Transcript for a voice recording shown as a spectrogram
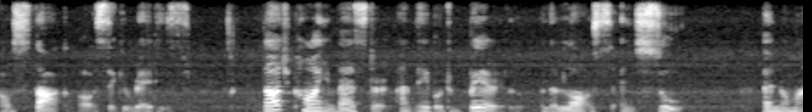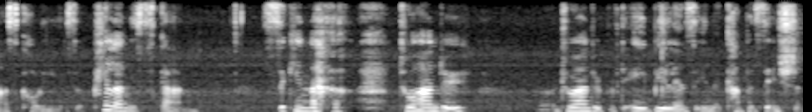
of stock or securities. Dogecoin investor unable to bear the loss and sue Elon Musk calling it a pyramid scam, seeking 200, 258 billions in compensation.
